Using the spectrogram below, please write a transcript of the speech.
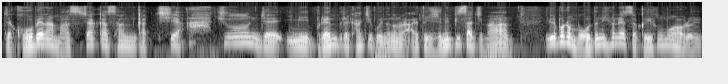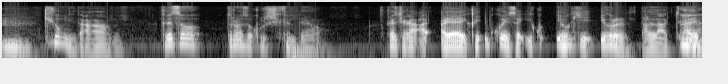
이제 고베나 마스자카산 같이 아주 이제 이미 브랜드를 가지고 있는 건 아직도 여전히 비싸지만 일본은 모든 현에서 그 흑모하우를 음. 키웁니다. 그래서 들어와서 그걸 시켰는데요. 그래서 제가 아- 아예 그 입구에서 이- 여기 이거를 달라. 아예 네.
